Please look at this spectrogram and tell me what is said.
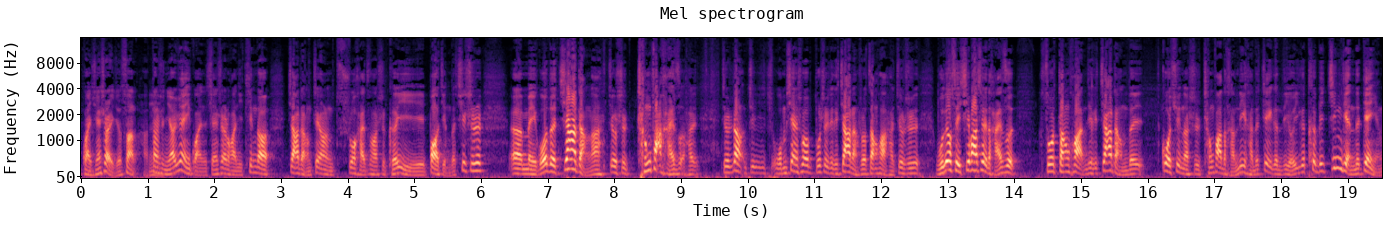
管闲事儿也就算了哈，但是你要愿意管闲事儿的话，你听到家长这样说孩子的话是可以报警的。其实，呃，美国的家长啊，就是惩罚孩子，还就让就我们现在说不是这个家长说脏话哈，就是五六岁、七八岁的孩子说脏话，这个家长的过去呢是惩罚的很厉害的。这个有一个特别经典的电影，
